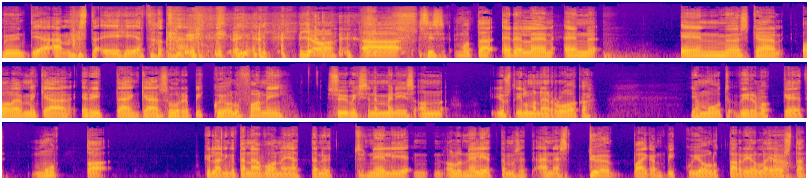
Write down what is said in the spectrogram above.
Myyntiä ämmästä ihi ja tota. Joo, äh, siis, mutta edelleen en, en myöskään ole mikään erittäinkään suuri pikkujoulufani. Syy miksi sinne menis on just ilmanen ruoka ja muut virvokkeet, mutta kyllä niin tänä vuonna jättänyt neljä, ollut neljät tämmöiset NS-työpaikan pikkujoulut tarjolla, Joo. joista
